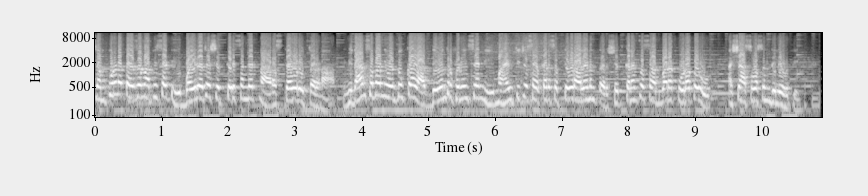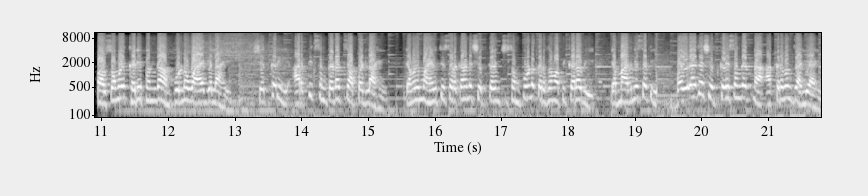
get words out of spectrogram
संपूर्ण कर्जमाफीसाठी बैराच्या शेतकरी संघटना रस्त्यावर उतरणार. विधानसभा निवडणूक काळात देवेंद्र फडणवीस यांनी महायुतीचे सरकार सत्तेवर आल्यानंतर शेतकऱ्यांचा सातबारा कोरा करू असे आश्वासन दिले होते. पावसामुळे खरीप हंगाम पूर्ण वाया गेला आहे. शेतकरी आर्थिक संकटात सापडला आहे. त्यामुळे महायुती सरकारने शेतकऱ्यांची संपूर्ण कर्जमाफी करावी या मागणीसाठी बळीराजा शेतकरी संघटना आक्रमक झाली आहे.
